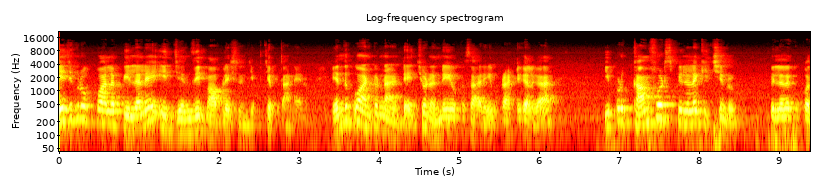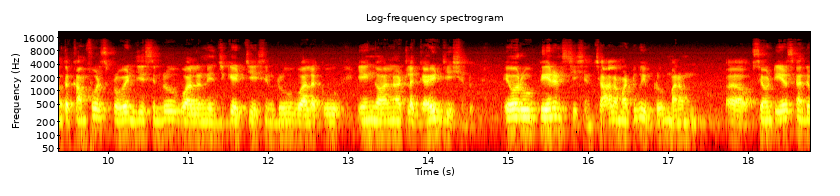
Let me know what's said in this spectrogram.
ఏజ్ గ్రూప్ వాళ్ళ పిల్లలే ఈ జెన్జీ పాపులేషన్ అని చెప్పి చెప్తాను నేను. ఎందుకు అంటున్నా అంటే చూడండి ఒకసారి ప్రాక్టికల్గా ఇప్పుడు కంఫర్ట్స్ పిల్లలకి ఇచ్చిండ్రు. పిల్లలకు కొంత కంఫర్ట్స్ ప్రొవైడ్ చేసిండ్రు వాళ్ళని ఎడ్యుకేట్ చేసిండ్రు వాళ్ళకు ఏం కావాలన్నా అట్లా గైడ్ చేసిండ్రు. ఎవరు పేరెంట్స్ చేసిండ్రు. చాలా మటుకు ఇప్పుడు మనం సెవెంటీ ఇయర్స్ కంటే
